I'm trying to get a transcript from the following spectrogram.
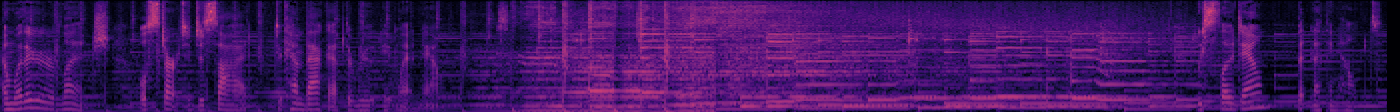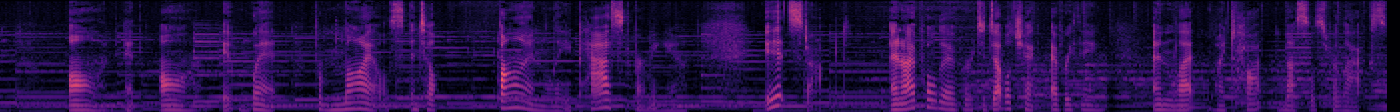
and whether your lunch will start to decide to come back up the route it went down. We slowed down, but nothing helped. On and on it went for miles until finally, past Birmingham, it stopped, and I pulled over to double check everything and let my taut muscles relax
